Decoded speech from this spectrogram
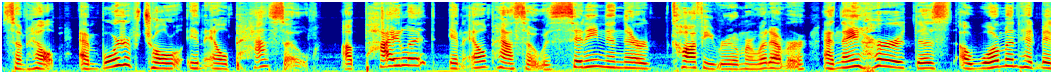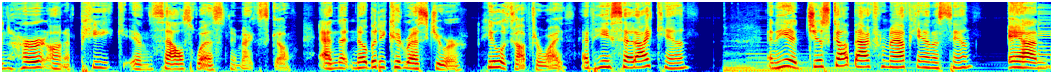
some help. And Border Patrol in El Paso, a pilot in El Paso was sitting in their coffee room or whatever, and they heard this a woman had been hurt on a peak in southwest New Mexico, and that nobody could rescue her, helicopter wise. And he said, I can and he had just got back from Afghanistan. And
